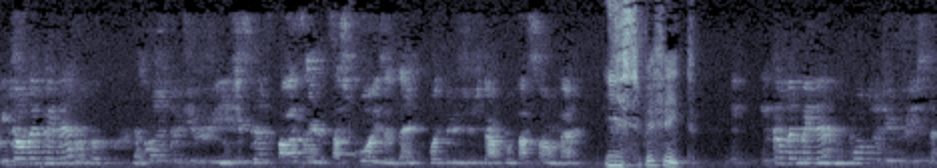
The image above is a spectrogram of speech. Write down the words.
Então, dependendo do ponto de vista, fazem essas coisas, né? Pode prejudicar a plantação, né? Isso, perfeito. Então, dependendo do ponto de vista,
